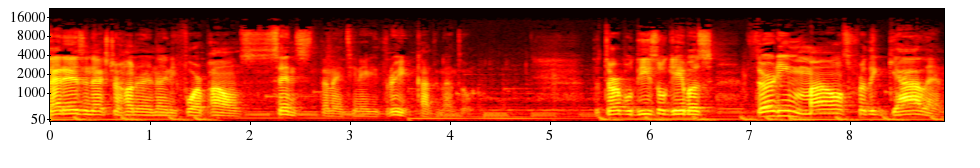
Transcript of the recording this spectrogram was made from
That is an extra 194 pounds since the 1983 Continental. The turbo diesel gave us 30 miles for the gallon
